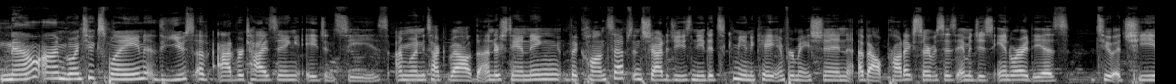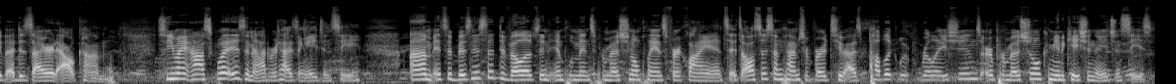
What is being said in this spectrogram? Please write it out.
Now I'm going to explain the use of advertising agencies. I'm going to talk about the understanding the concepts and strategies needed to communicate information about products, services, images, and or ideas to achieve a desired outcome. So you might ask, what is an advertising agency? Um, it's a business that develops and implements promotional plans for clients. It's also sometimes referred to as public relations or promotional communication agencies.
